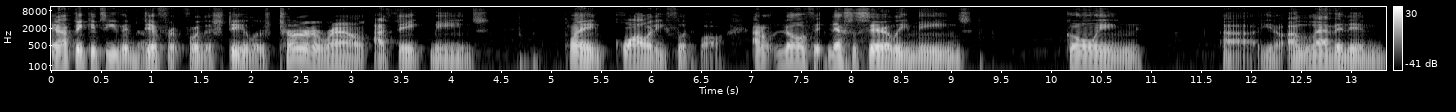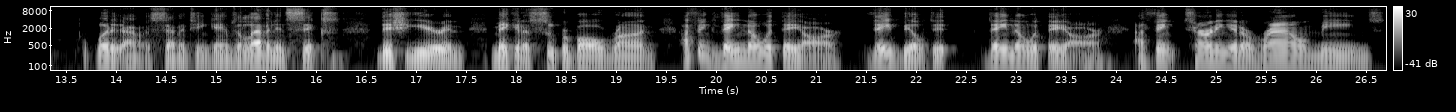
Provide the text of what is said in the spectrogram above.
And I think it's even yeah. different for the Steelers. Turn it around, I think, means playing quality football. I don't know if it necessarily means going, uh, you know, 11 and what is, I don't know, 17 games, 11 and six this year and making a Super Bowl run. I think they know what they are. They built it. They know what they are. I think turning it around means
